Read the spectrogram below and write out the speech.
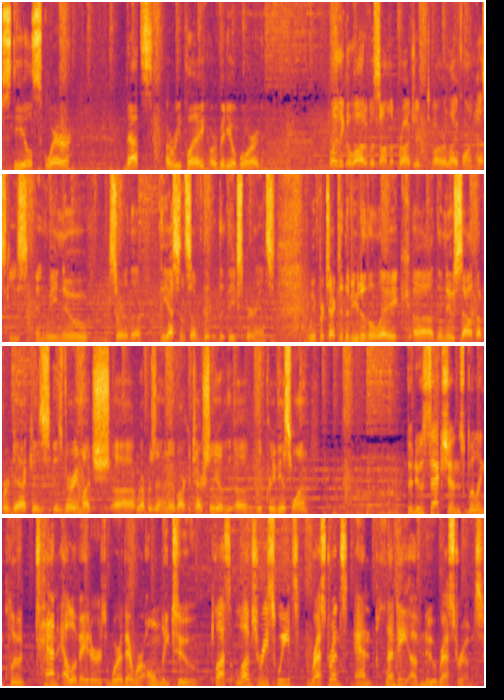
steel square. That's a replay or video board. Well, I think a lot of us on the project are lifelong Huskies, and we knew sort of the, the essence of the, the, the experience. We protected the view to the lake. Uh, the new south upper deck is, is very much uh, representative architecturally of, of the previous one. The new sections will include 10 elevators where there were only two, plus luxury suites, restaurants, and plenty of new restrooms.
